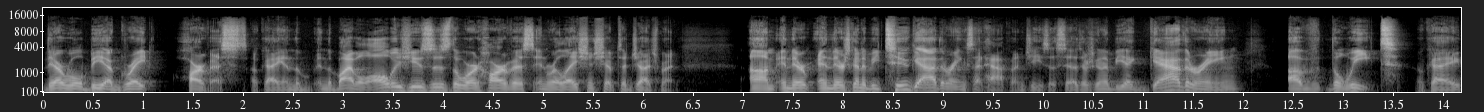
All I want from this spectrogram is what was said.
there will be a great harvest. Okay, and the and the Bible always uses the word harvest in relationship to judgment. Um, and there and there's going to be two gatherings that happen. Jesus says there's going to be a gathering of the wheat. Okay,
